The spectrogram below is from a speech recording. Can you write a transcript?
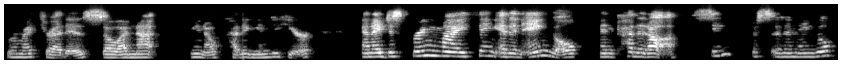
where my thread is. So I'm not, you know, cutting into here and I just bring my thing at an angle and cut it off. See, just at an angle.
